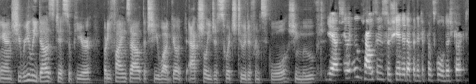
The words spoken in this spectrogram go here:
and she really does disappear. But he finds out that she what go actually just switched to a different school. She moved. yeah she like moved houses so she ended up in a different school district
